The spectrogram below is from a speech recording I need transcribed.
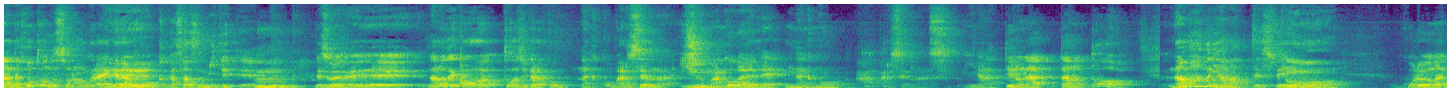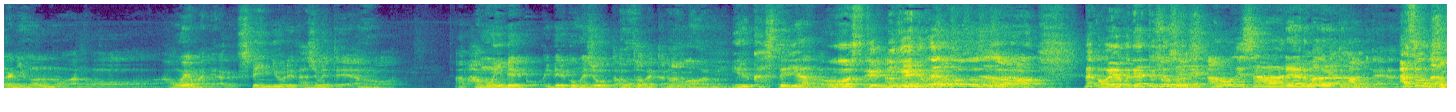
なんでほとんどそのぐらいからもう欠かさず見てて、うん。で、それで、なのでこう、当時からこう、なんかこう、バルセロナ一種の憧れで、うん。なんかこう、あ、バルセロナいいなっていうのがあったのと、生ハムにハマってスペイン。おこれをなんか日本のあの、青山にあるスペイン料理で初めて、あの、あのハモンイベリコ、イベリコメジョータを食べたら、エル・カステリアーノ。おー知ってる。あの二階とかやろそうそうそうなんか親子でやってるそうそう。ねあのおじさん、レアル・マドリッドファンみたいな。あそうだ。そう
